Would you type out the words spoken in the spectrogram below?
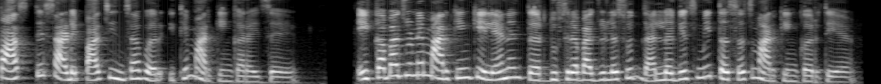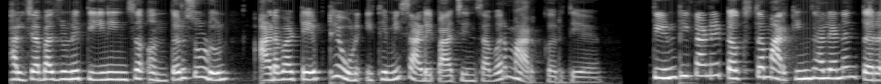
पाच ते साडेपाच इंचावर इथे मार्किंग करायचं आहे एका बाजूने मार्किंग केल्यानंतर दुसऱ्या बाजूला सुद्धा लगेच मी तसंच मार्किंग करते. खालच्या बाजूने तीन इंच अंतर सोडून आडवा टेप ठेवून इथे मी साडेपाच इंचावर मार्क करते. तीन ठिकाणी टक्सचं मार्किंग झाल्यानंतर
